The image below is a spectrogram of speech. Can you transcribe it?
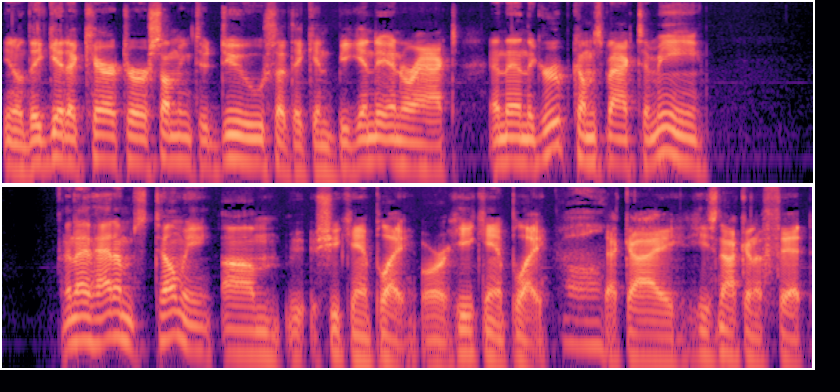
you know, they get a character or something to do so that they can begin to interact. And then the group comes back to me, and I've had them tell me, um, she can't play or he can't play. Oh. That guy, he's not going to fit.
